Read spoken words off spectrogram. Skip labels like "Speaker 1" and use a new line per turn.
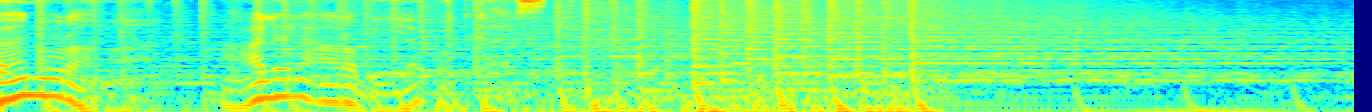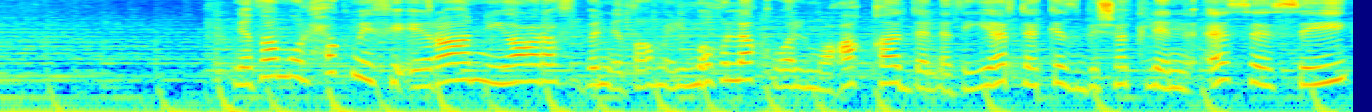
بانوراما على العربية بودكاست.
نظام الحكم في إيران يعرف بالنظام المغلق والمعقد الذي يرتكز بشكل أساسي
